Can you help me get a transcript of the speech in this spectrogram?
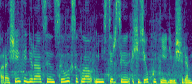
Россия Федерации ссылых сыхлав министерстве хизеп хутнедевищере.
